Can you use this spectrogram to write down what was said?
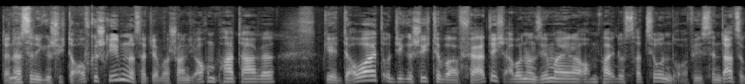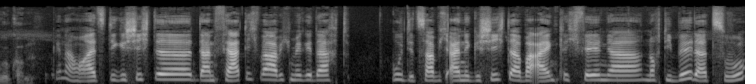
Dann hast du die Geschichte aufgeschrieben, das hat ja wahrscheinlich auch ein paar Tage gedauert und die Geschichte war fertig, aber nun sehen wir ja auch ein paar Illustrationen drauf. Wie ist denn dazu gekommen? Genau, als die Geschichte dann fertig war, habe ich mir gedacht, gut, jetzt habe ich eine Geschichte, aber eigentlich fehlen ja noch die Bilder zu.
